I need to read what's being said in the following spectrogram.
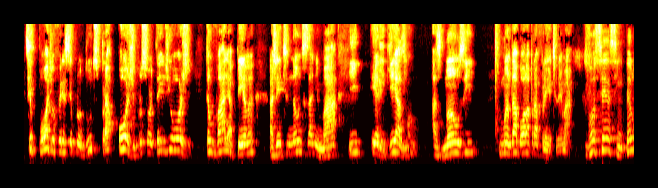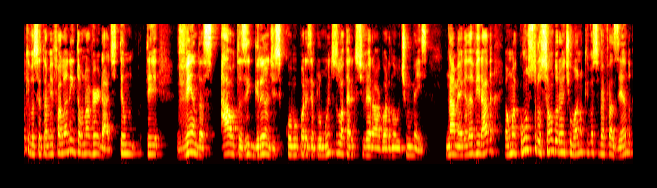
Você pode oferecer produtos para hoje, para o sorteio de hoje. Então, vale a pena a gente não desanimar e erguer as, as mãos e mandar a bola para frente, Neymar. Você, assim, pelo que você está me falando, então, na verdade, ter, um, ter vendas altas e grandes, como por exemplo muitos lotéricos tiveram agora no último mês, na Mega da Virada, é uma construção durante o ano que você vai fazendo,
